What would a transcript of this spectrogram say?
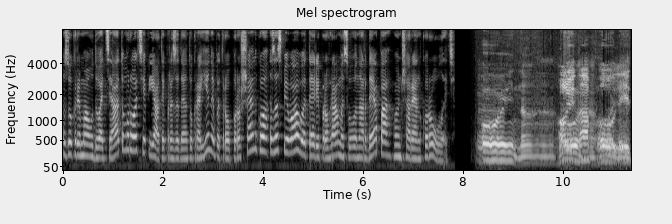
Зокрема, у 20-му році п'ятий президент України Петро Порошенко заспівав в етері програми свого нардепа Гончаренко рулить. Ой на, ой на полі,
